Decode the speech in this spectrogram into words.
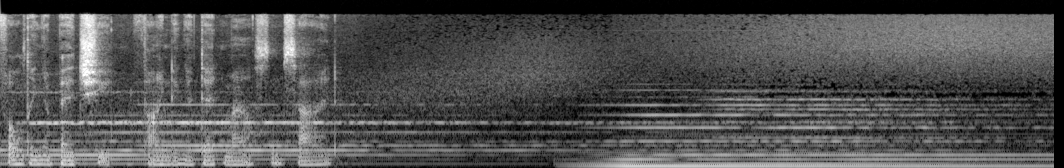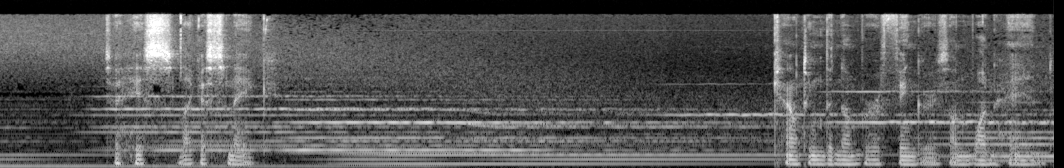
Unfolding a bed sheet finding a dead mouse inside. To hiss like a snake. Counting the number of fingers on one hand.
